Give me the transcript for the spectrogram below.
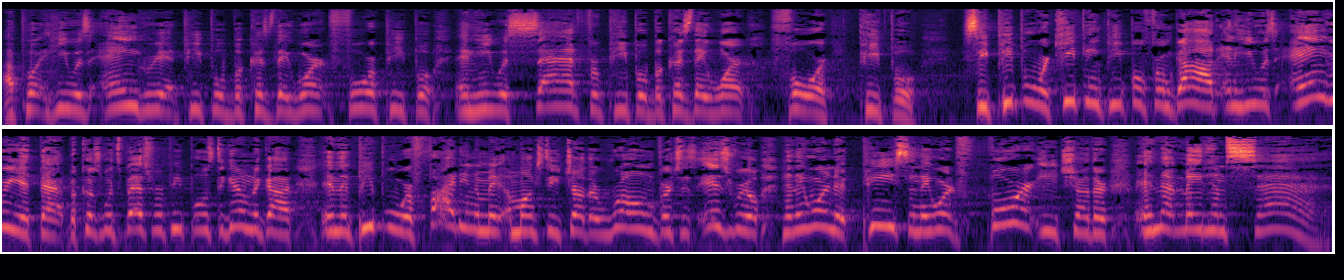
I put he was angry at people because they weren't for people, and he was sad for people because they weren't for people. See, people were keeping people from God, and he was angry at that because what's best for people is to get them to God. And then people were fighting amongst each other, Rome versus Israel, and they weren't at peace and they weren't for each other, and that made him sad.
